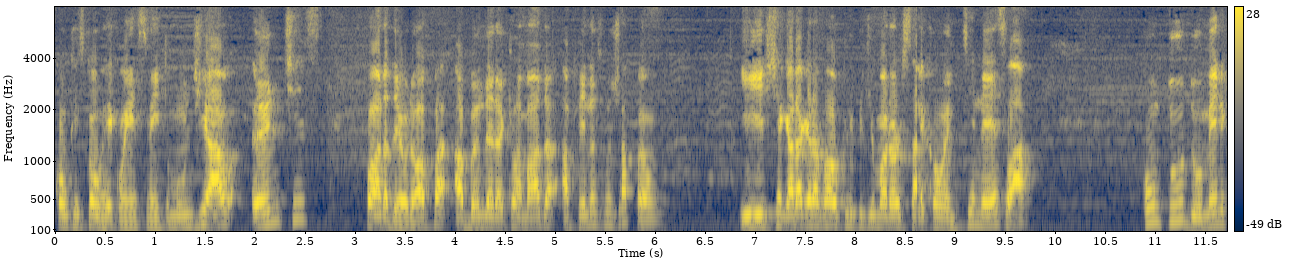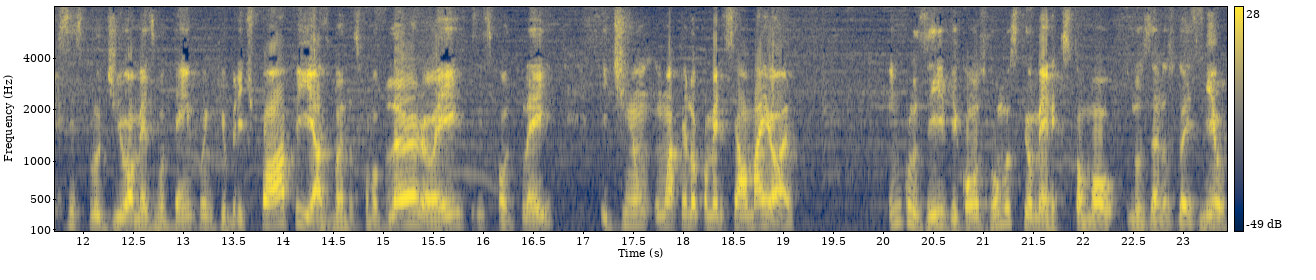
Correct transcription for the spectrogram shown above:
conquistou o reconhecimento mundial. Antes, fora da Europa, a banda era aclamada apenas no Japão. e chegaram a gravar o clipe de Motorcycle Emptiness lá. Contudo, o Manix explodiu ao mesmo tempo em que o Britpop e as bandas como Blur, Oasis, Coldplay e tinham um apelo comercial maior. Inclusive, com os rumos que o Manix tomou nos anos 2000,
